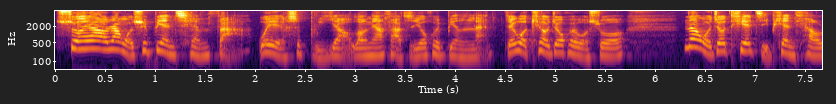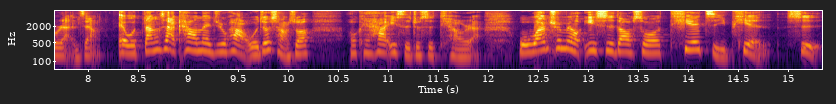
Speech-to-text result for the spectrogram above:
说要让我去变浅发，我也是不要。老娘发质又会变烂。结果 Q 就回我说：“那我就贴几片挑染这样。”诶，我当下看到那句话，我就想说：“OK，他的意思就是挑染。”我完全没有意识到说贴几片是。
